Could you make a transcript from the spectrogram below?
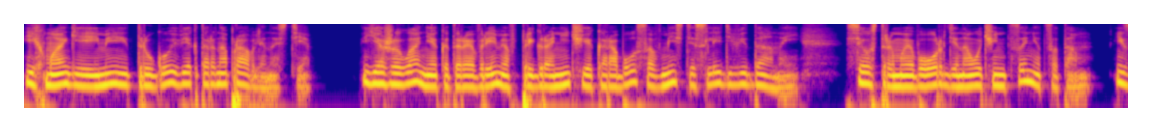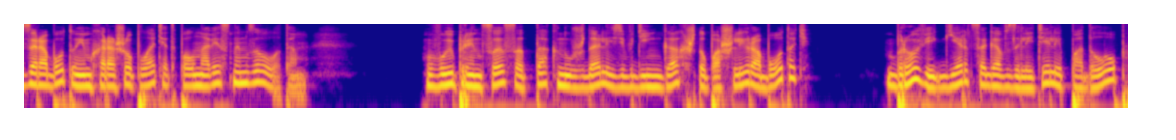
их магия имеет другой вектор направленности. Я жила некоторое время в приграничье Карабоса вместе с леди Виданой. Сестры моего ордена очень ценятся там, и за работу им хорошо платят полновесным золотом. «Вы, принцесса, так нуждались в деньгах, что пошли работать?» Брови герцога взлетели под лоб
